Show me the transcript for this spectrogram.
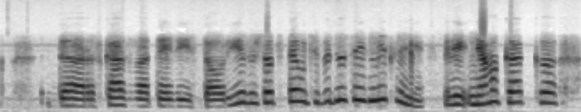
да разказва тези истории, защото те очевидно са измислени. Нали, няма как,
